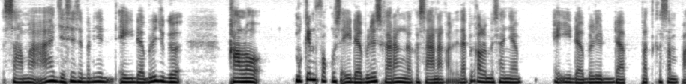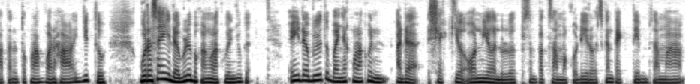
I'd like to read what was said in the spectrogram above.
sama aja sih sebenarnya AEW juga kalau mungkin fokus AEW sekarang nggak ke sana kali. Tapi kalau misalnya AEW dapat kesempatan untuk melakukan hal gitu gue rasa AEW bakal ngelakuin juga AEW itu banyak ngelakuin ada Shaquille O'Neal dulu sempat sama Cody Rhodes kan tag team sama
